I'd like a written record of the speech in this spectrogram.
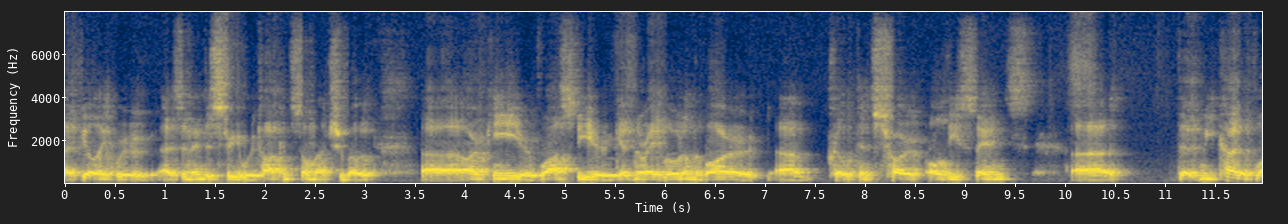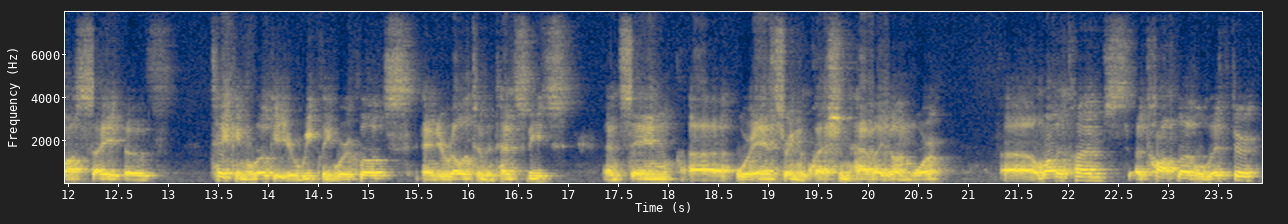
I feel like we're, as an industry, we're talking so much about uh, RPE or velocity or getting the right load on the bar or um, Prilipin's chart, all these things, uh, that we kind of lost sight of taking a look at your weekly workloads and your relative intensities and saying, uh, or answering the question, have I done more? Uh, a lot of times, a top level lifter,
